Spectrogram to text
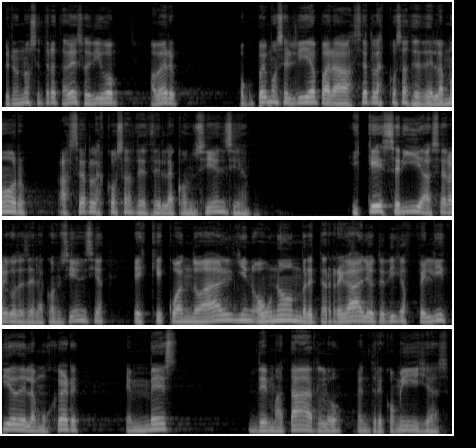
Pero no se trata de eso. Digo, a ver, ocupemos el día para hacer las cosas desde el amor, hacer las cosas desde la conciencia. ¿Y qué sería hacer algo desde la conciencia? Es que cuando alguien o un hombre te regale o te diga feliz día de la mujer, en vez de matarlo, entre comillas,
